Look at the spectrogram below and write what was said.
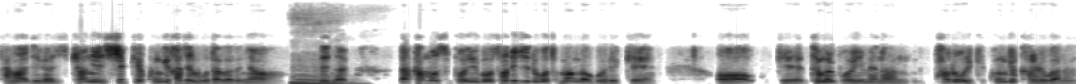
강아지가 견이 쉽게 공격하지는 못하거든요. 음. 근데 이제 약한 모습 보이고 소리 지르고 도망가고 이렇게 어 이렇게 등을 보이면은 바로 이렇게 공격하려고 하는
